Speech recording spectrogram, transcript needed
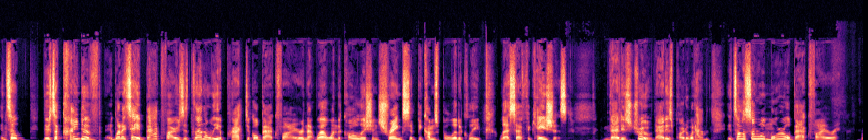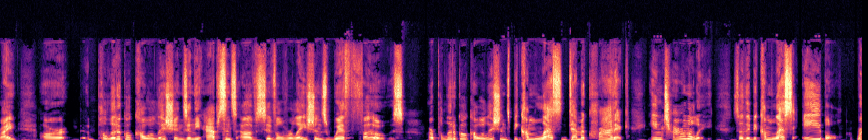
And so there's a kind of when I say it backfires, it's not only a practical backfire, and that well, when the coalition shrinks, it becomes politically less efficacious that is true. That is part of what happens. It's also a moral backfiring, right? Our political coalitions in the absence of civil relations with foes our political coalitions become less democratic internally so they become less able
